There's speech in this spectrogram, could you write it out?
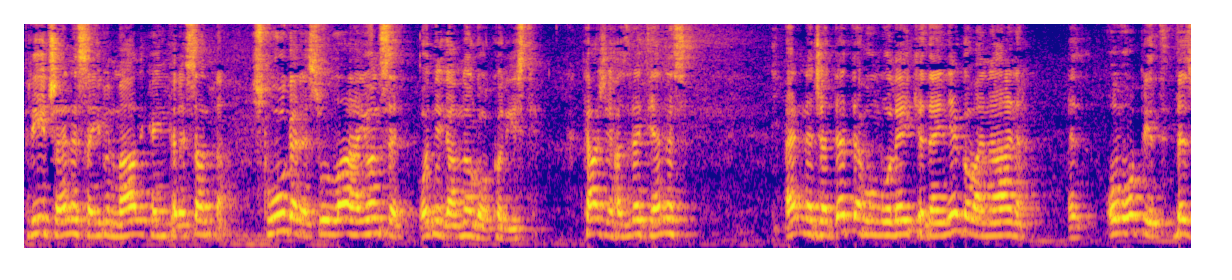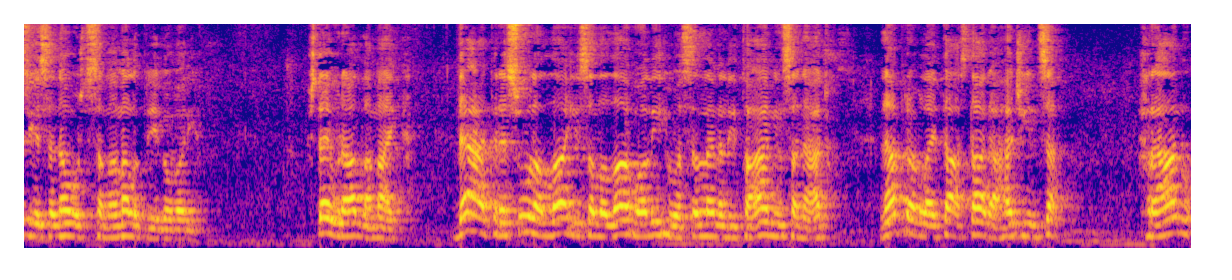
priča Enesa ibn Malika interesantna. Sluga Resulullaha i on se od njega mnogo koristi. Kaže Hazreti Enes, enne džadetehu mulejke, da je njegova nana, e, ovo opet vezuje se na ovo što sam vam malo prije govorio. Šta je uradila majka? Da'at Rasulallahi sallallahu alihi wasallam li ta'amin sana'atu. Napravila je ta stara hađinca hranu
